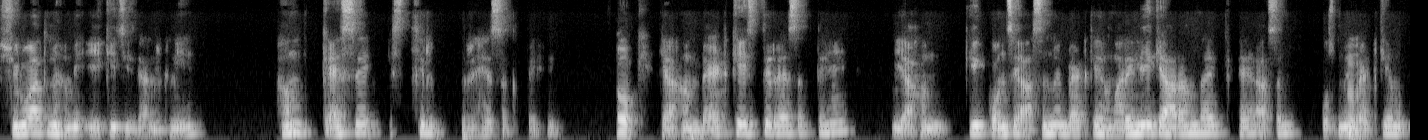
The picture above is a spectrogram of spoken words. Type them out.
शुरुआत में हमें एक ही चीज़ ध्यान रखनी है हम कैसे स्थिर रह सकते हैं? ओके। okay. क्या हम बैठ के स्थिर रह सकते हैं या हम कि कौन से आसन में बैठ के हमारे लिए क्या आरामदायक है आसन उसमें हम्म। बैठ के हम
